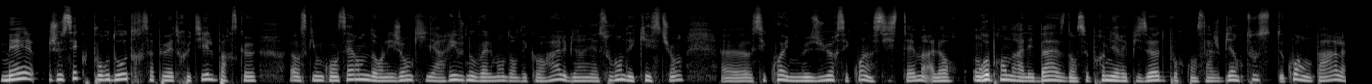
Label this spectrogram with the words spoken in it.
Mais je sais que pour d'autres, ça peut être utile parce que, en ce qui me concerne, dans les gens qui arrivent nouvellement dans des chorales, eh bien, il y a souvent des questions. Euh, c'est quoi une mesure? C'est quoi un système? Alors, on reprendra les bases dans ce premier épisode pour qu'on sache bien tous de quoi on parle.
